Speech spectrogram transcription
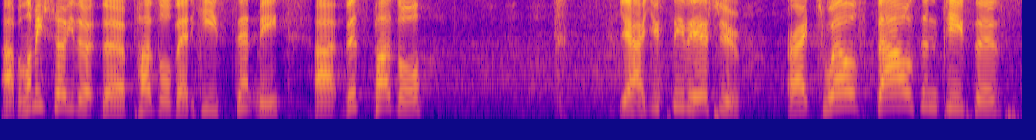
Uh, but let me show you the, the puzzle that he sent me. Uh, this puzzle, yeah, you see the issue. All right, 12,000 pieces,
